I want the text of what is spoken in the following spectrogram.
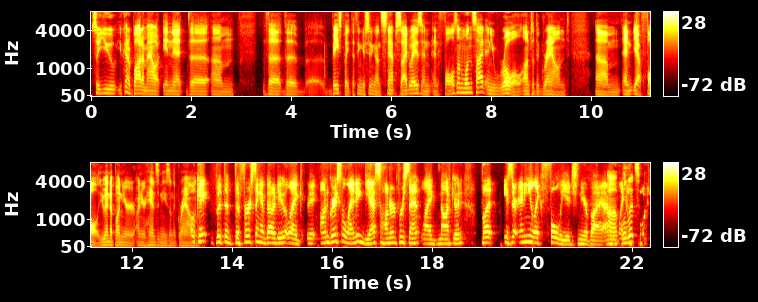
So you you kind of bottom out in that the um, the the uh, base plate, the thing you're sitting on, snaps sideways and, and falls on one side, and you roll onto the ground. Um, and yeah, fall. You end up on your on your hands and knees on the ground. Okay, but the the first thing I've got to do, like the ungraceful landing, yes, hundred percent, like not good. But is there any like foliage nearby? I'm Um, like well, let's- bush.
